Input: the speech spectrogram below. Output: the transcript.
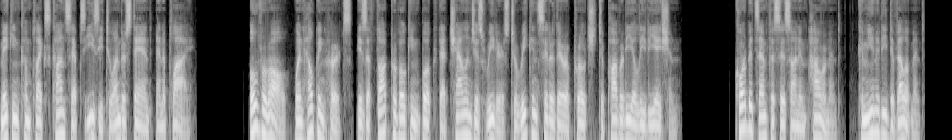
making complex concepts easy to understand and apply. Overall, When Helping Hurts is a thought-provoking book that challenges readers to reconsider their approach to poverty alleviation. Corbett's emphasis on empowerment, community development,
